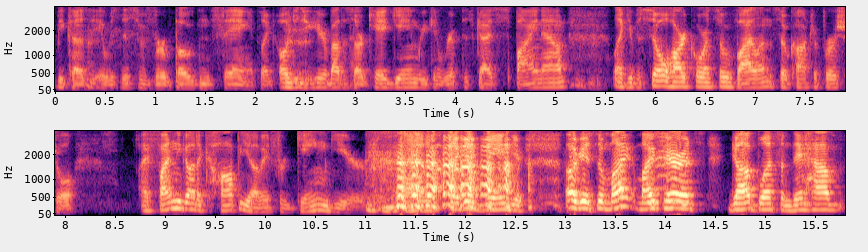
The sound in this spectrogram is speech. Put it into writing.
because it was this verboten thing. It's like, oh, did Mm-hmm. you hear about this arcade game where you can rip this guy's spine out? Like it was so hardcore and so violent and so controversial. I finally got a copy of it for Game Gear. I had a Sega Game Gear. Okay, so my my parents, God bless them, they have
